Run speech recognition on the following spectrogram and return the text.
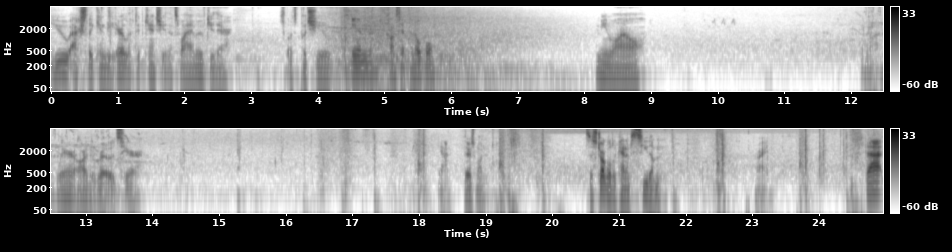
you actually can be airlifted, can't you? That's why I moved you there. So let's put you in Constantinople. Meanwhile, hang on, where are the roads here? Yeah, there's one. It's a struggle to kind of see them. All right. That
